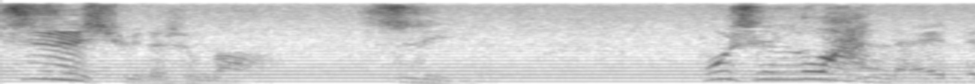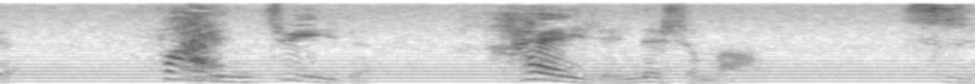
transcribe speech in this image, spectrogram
秩序的什么自由，不是乱来的、犯罪的、害人的什么自由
